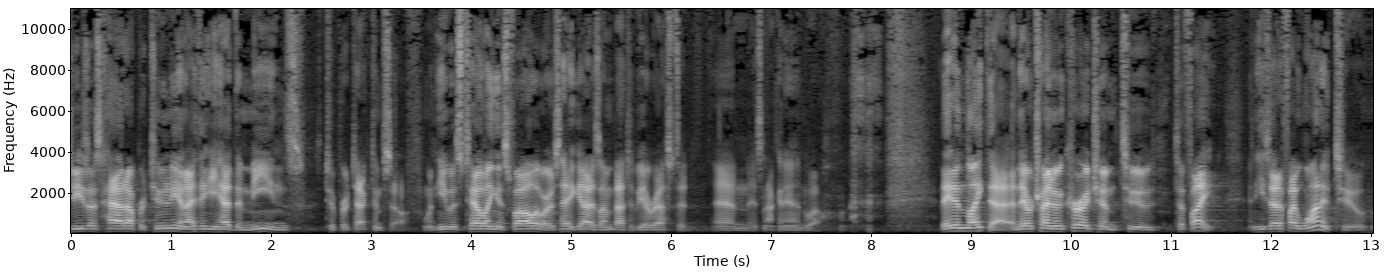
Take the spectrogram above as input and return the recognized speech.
Jesus had opportunity, and I think he had the means to protect himself. When he was telling his followers, hey guys, I'm about to be arrested, and it's not going to end well. they didn't like that, and they were trying to encourage him to, to fight. And he said, if I wanted to,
